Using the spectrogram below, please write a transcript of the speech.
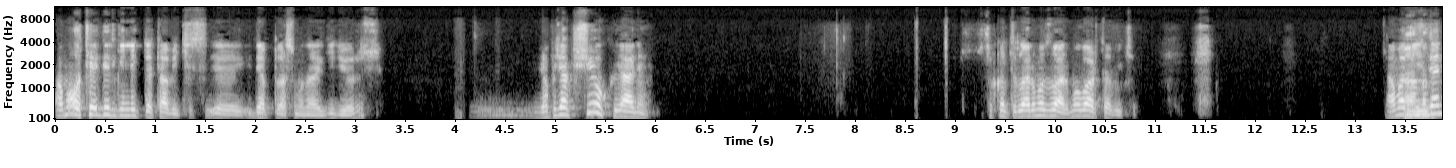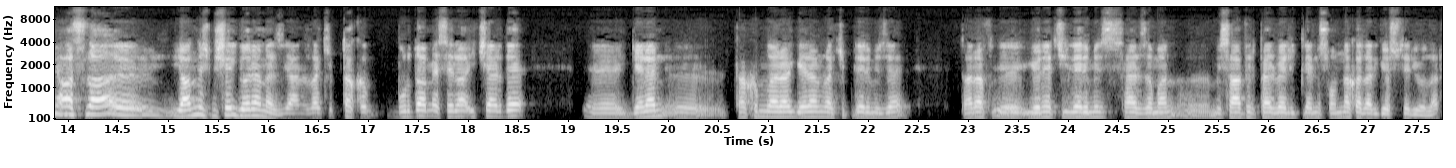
Ama o tedirginlikle tabii ki e, deplasmanlara gidiyoruz. E, yapacak bir şey yok yani. Sıkıntılarımız var mı? Var tabii ki. Ama Anladım. bizden asla e, yanlış bir şey göremez. Yani rakip takım burada mesela içeride e, gelen e, takımlara, gelen rakiplerimize taraf e, yöneticilerimiz her zaman e, misafirperverliklerini sonuna kadar gösteriyorlar.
